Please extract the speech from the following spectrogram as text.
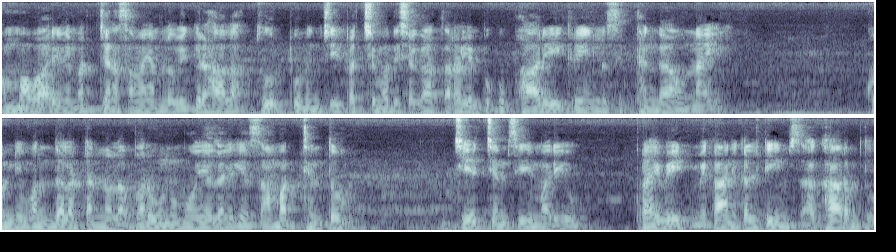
అమ్మవారి నిమజ్జన సమయంలో విగ్రహాల తూర్పు నుంచి పశ్చిమ దిశగా తరలింపుకు భారీ క్రెయిన్లు సిద్ధంగా ఉన్నాయి. కొన్ని వందల టన్నుల బరువును మోయగలిగే సామర్థ్యంతో జిహెచ్ఎంసి మరియు ప్రైవేట్ మెకానికల్ టీం సహకారంతో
